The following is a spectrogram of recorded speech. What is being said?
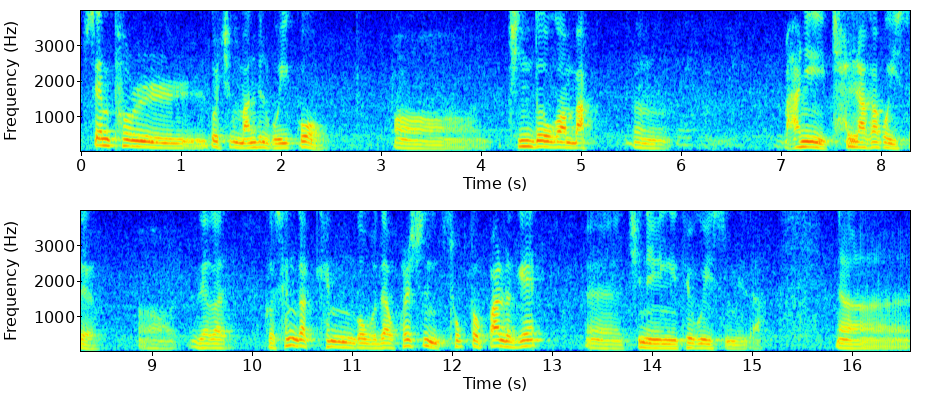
샘플도 지금 만들고 있고, 어, 진도가 막, 음, 많이 잘 나가고 있어요. 어, 내가 그 생각한 것보다 훨씬 속도 빠르게 에, 진행이 되고 있습니다. 어,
